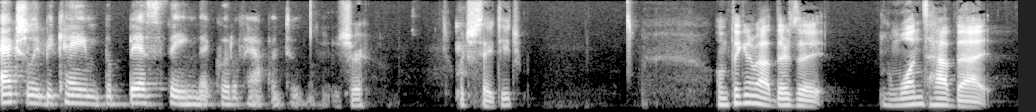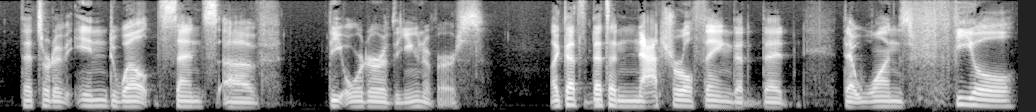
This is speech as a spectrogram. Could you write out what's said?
actually became the best thing that could have happened to them. Sure. What'd you say, teach? I'm thinking about there's a ones have that that sort of indwelt sense of the order of the universe. Like that's that's a natural thing that that that ones feel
